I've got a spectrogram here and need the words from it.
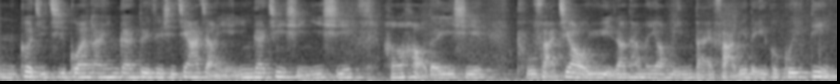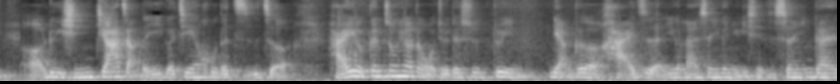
嗯，各级机关呢，应该对这些家长也应该进行一些很好的一些普法教育，让他们要明白法律的一个规定，呃，履行家长的一个监护的职责。还有更重要的，我觉得是对两个孩子，一个男生一个女生，应该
